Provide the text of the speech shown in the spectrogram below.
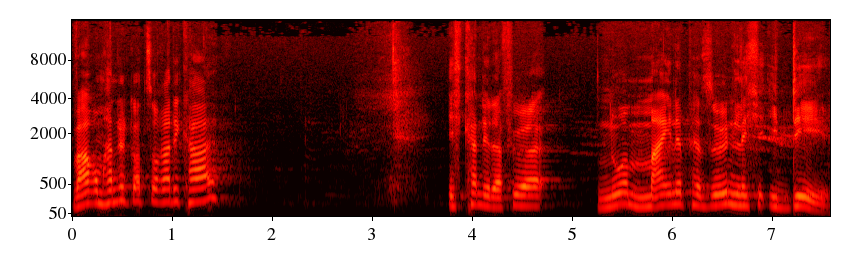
Warum handelt Gott so radikal? Ich kann dir dafür nur meine persönliche Idee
